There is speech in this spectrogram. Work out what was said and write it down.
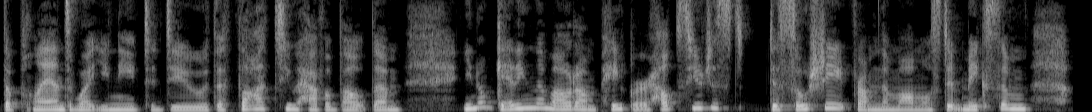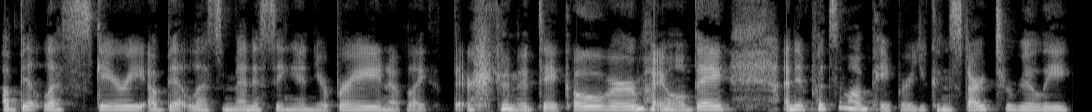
the plans of what you need to do, the thoughts you have about them. You know, getting them out on paper helps you just dissociate from them almost. It makes them a bit less scary, a bit less menacing in your brain of like, they're going to take over my whole day. And it puts them on paper. You can start to really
